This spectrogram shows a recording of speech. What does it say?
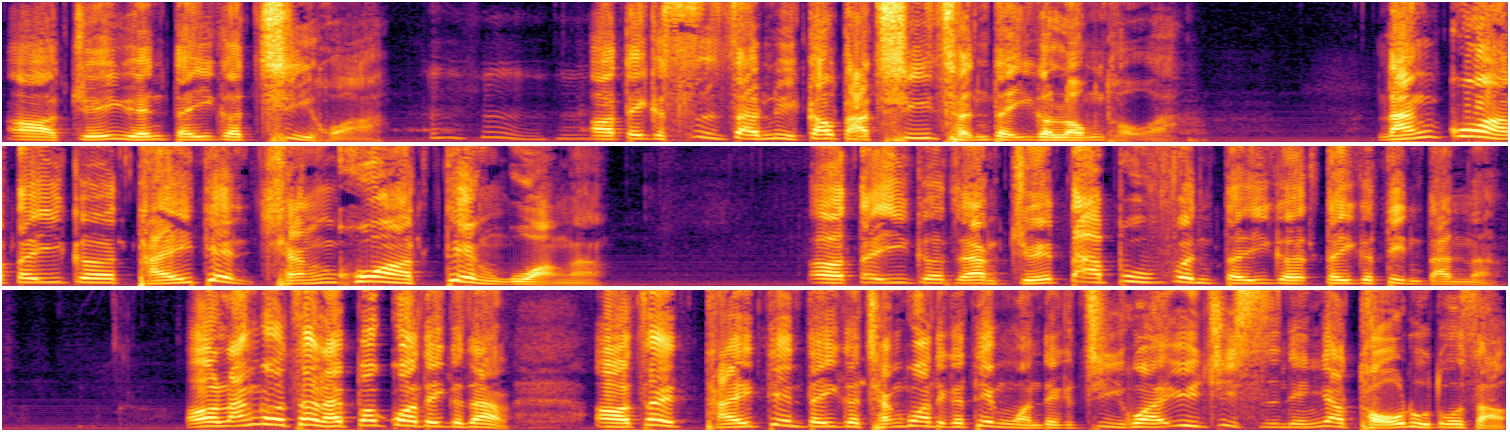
啊绝缘的一个气华。嗯哼，啊的一个市占率高达七成的一个龙头啊，南挂的一个台电强化电网啊，呃的一个怎样绝大部分的一个的一个订单呢？哦，然后再来包括的一个这样。哦，在台电的一个强化的一个电网的一个计划，预计十年要投入多少？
